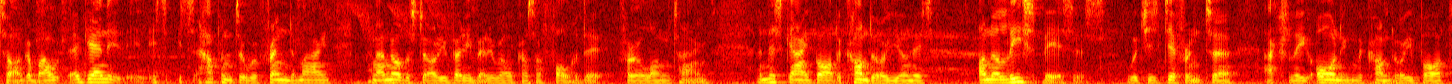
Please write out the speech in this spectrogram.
talk about, again it, it's, it's happened to a friend of mine and I know the story very very well because I followed it for a long time. And this guy bought a condo unit on a lease basis which is different to actually owning the condo. He bought,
